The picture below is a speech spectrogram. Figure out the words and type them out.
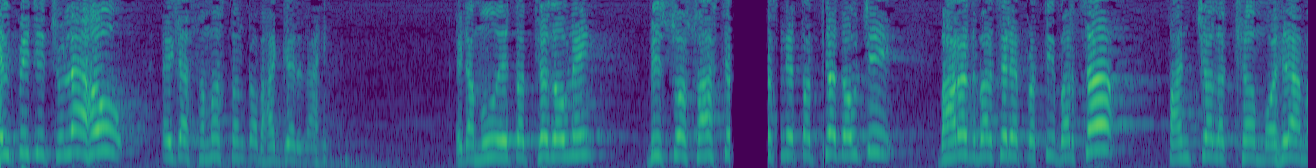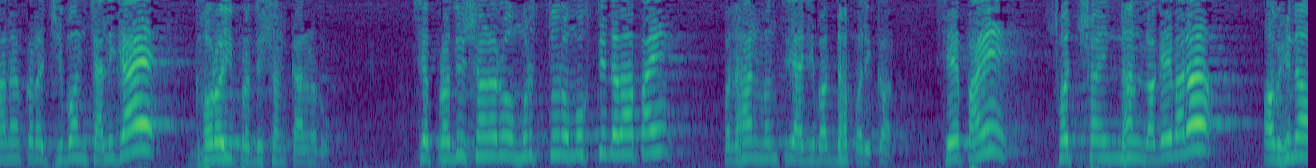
এলপিজি চুলা হো এইটা সমস্তঙ্ক ভাগ্যের নাহি এটা মু এ তথ্য দৌনাই বিশ্ব স্বাস্থ্য তথ্য দৌছি ভারত বর্ষে প্রতি বর্ষ পাঁচ লক্ষ মহিলা মানকর জীবন চালি যায় ঘরোই প্রদূষণ কারণর সে প্রদূষণর মৃত্যুর মুক্তি দেওয়া পাই প্রধানমন্ত্রী আজ বদ্ধপরিকর সে পাই স্বচ্ছ ইন্ধন লগাইবার अभिनव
